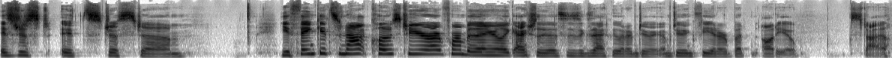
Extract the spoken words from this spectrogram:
It's just it's just um, you think it's not close to your art form, but then you're like, actually, this is exactly what I'm doing. I'm doing theater, but audio style.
